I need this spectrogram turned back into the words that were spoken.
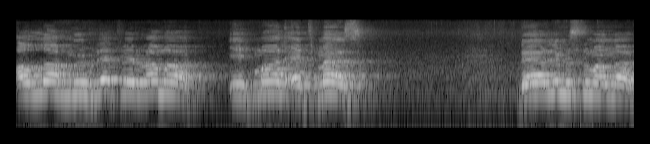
Allah mühlet verir ama ihmal etmez. Değerli Müslümanlar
